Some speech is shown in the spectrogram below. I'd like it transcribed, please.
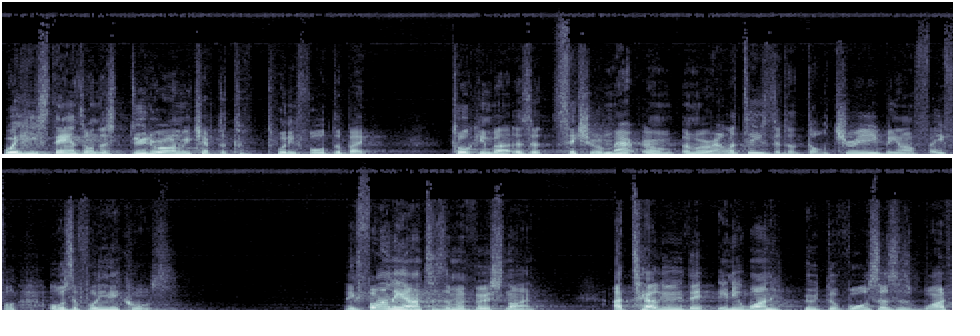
where he stands on this Deuteronomy chapter 24 debate. Talking about is it sexual immorality, is it adultery, being unfaithful, or was it for any cause? And he finally answers them in verse 9 I tell you that anyone who divorces his wife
